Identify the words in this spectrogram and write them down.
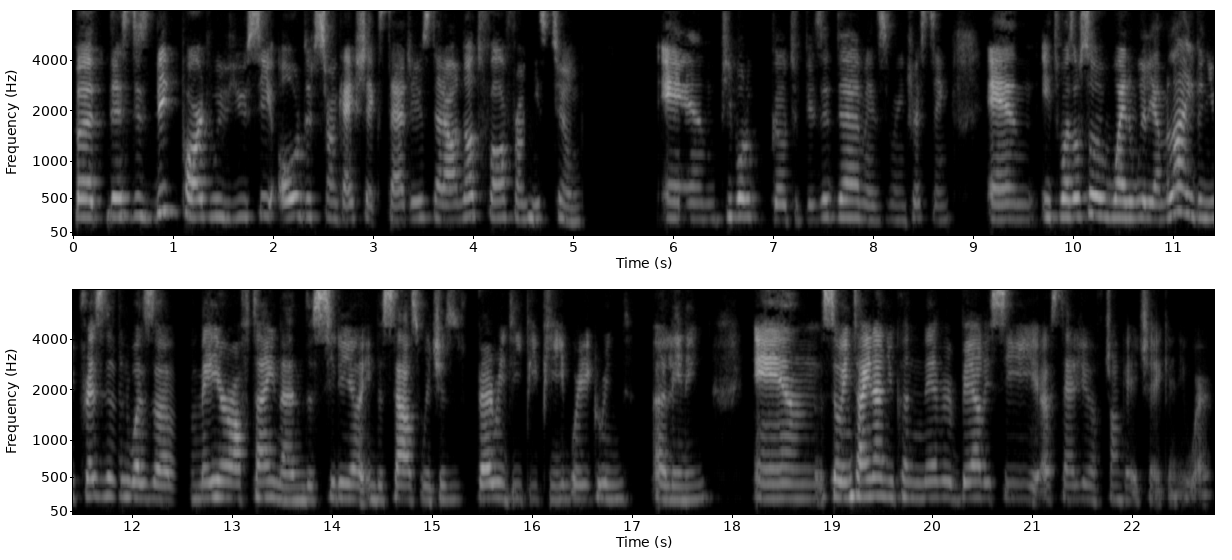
But there's this big part where you see all the Chiang Kai-shek statues that are not far from his tomb. And people go to visit them. It's very interesting. And it was also when William Lai, the new president, was a mayor of Tainan, the city in the south, which is very DPP, very green uh, leaning. And so in Tainan, you can never barely see a statue of Chiang Kai-shek anywhere.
